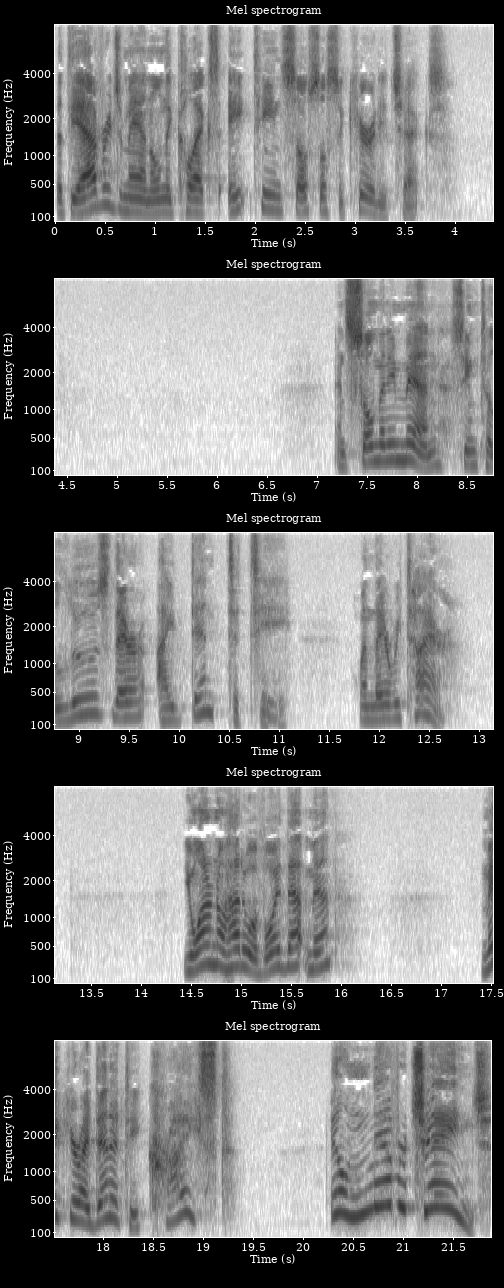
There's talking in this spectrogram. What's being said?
that the average man only collects 18 Social Security checks. And so many men seem to lose their identity when they retire. You want to know how to avoid that, men? Make your identity Christ. It'll never change.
